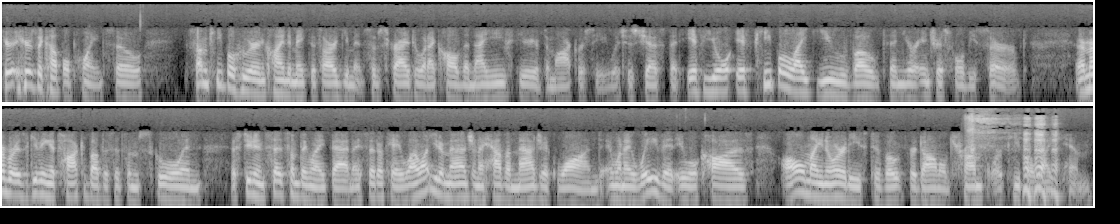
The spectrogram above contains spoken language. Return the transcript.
here, here's a couple points. So, some people who are inclined to make this argument subscribe to what I call the naive theory of democracy, which is just that if you if people like you vote, then your interests will be served. I remember I was giving a talk about this at some school, and a student said something like that, and I said, "Okay, well, I want you to imagine I have a magic wand, and when I wave it, it will cause all minorities to vote for Donald Trump or people like him.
